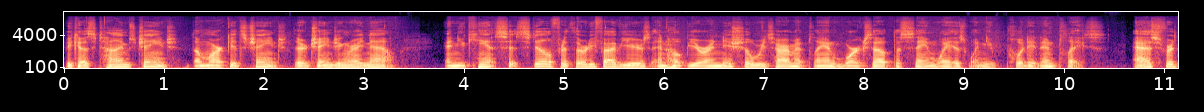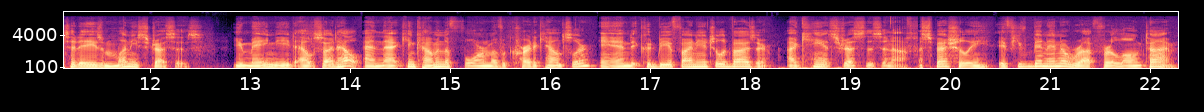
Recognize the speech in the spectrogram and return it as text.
because times change, the markets change. They're changing right now. And you can't sit still for 35 years and hope your initial retirement plan works out the same way as when you put it in place. As for today's money stresses, you may need outside help, and that can come in the form of a credit counselor and it could be a financial advisor. I can't stress this enough, especially if you've been in a rut for a long time.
